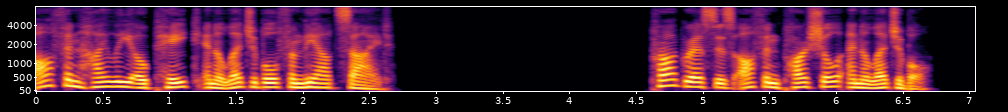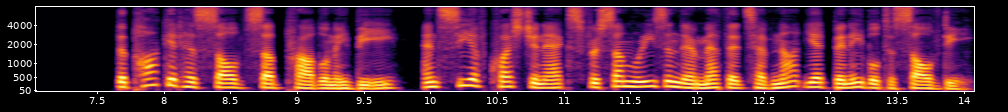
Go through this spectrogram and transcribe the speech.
Often highly opaque and illegible from the outside. Progress is often partial and illegible. The pocket has solved subproblem A, B, and C of question X for some reason their methods have not yet been able to solve D.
